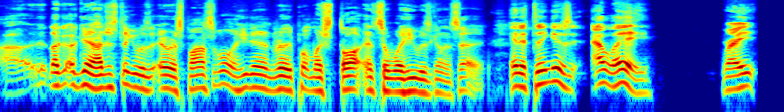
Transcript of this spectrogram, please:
uh, like again, I just think it was irresponsible, and he didn't really put much thought into what he was going to say. And the thing is, LA, right?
